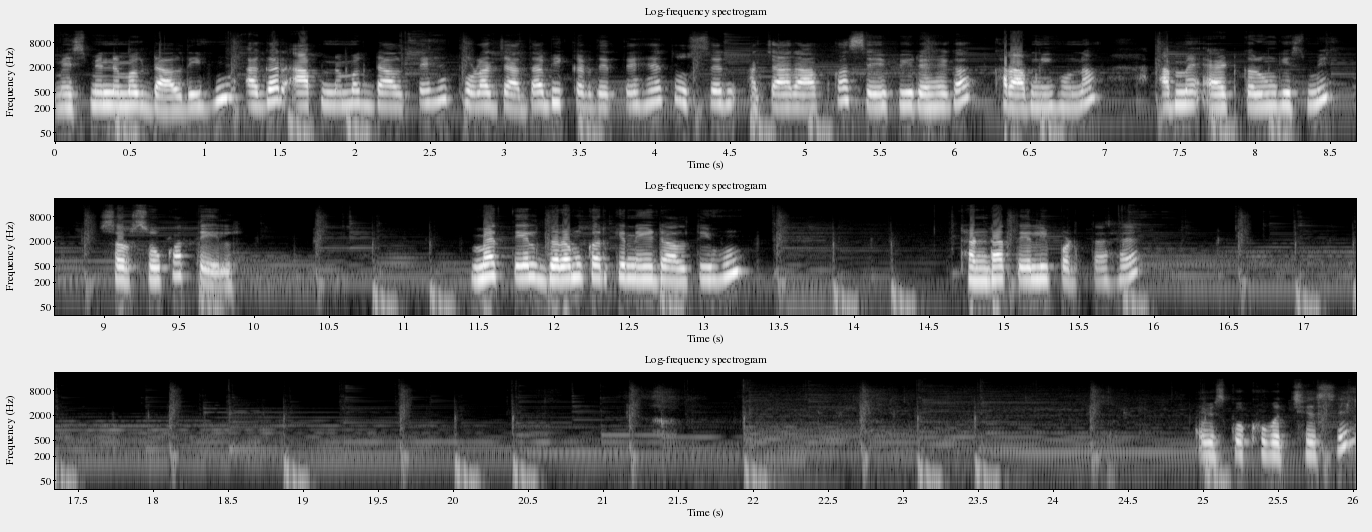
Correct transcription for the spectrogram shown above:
मैं इसमें नमक डाल दी हूँ। अगर आप नमक डालते हैं, थोड़ा ज़्यादा भी कर देते हैं तो उससे अचार आपका सेफ़ ही रहेगा, ख़राब नहीं होना। अब मैं ऐड करूँगी इसमें सरसों का तेल। मैं तेल गरम करके नहीं डालती हूँ। ठंडा तेल ही पड़ता है। अब इसको खूब अच्छे से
